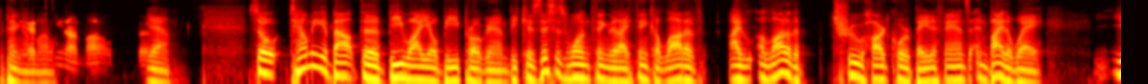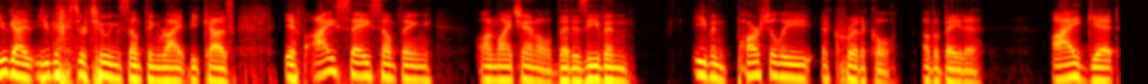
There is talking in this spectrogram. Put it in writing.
depending Yeah, on model. depending on model. So, Yeah. So tell me about the BYOB program because this is one thing that I think a lot of I a lot of the true hardcore beta fans and by the way, you guys you guys are doing something right because if I say something on my channel that is even even partially a critical of a beta, I get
